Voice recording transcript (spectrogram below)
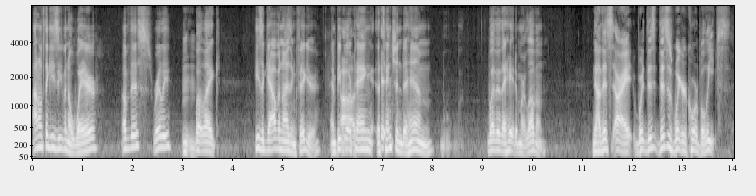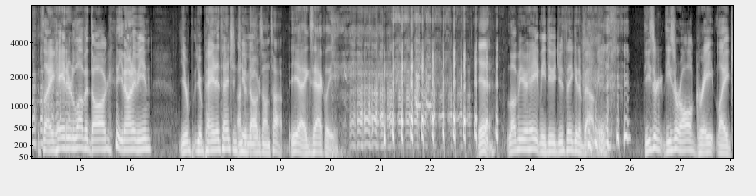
I don't think he's even aware of this really. Mm-mm. But like, he's a galvanizing figure, and people Uh, are paying attention to him, whether they hate him or love him. Now this, all right, we're, this this is Wigger core beliefs. It's like hate it or love it, dog. You know what I mean? You're you're paying attention to me. Underdogs on top. Yeah, exactly. Yeah, Love me or hate me, dude. You're thinking about me. these are these are all great, like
